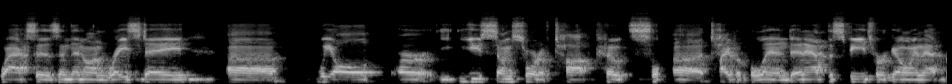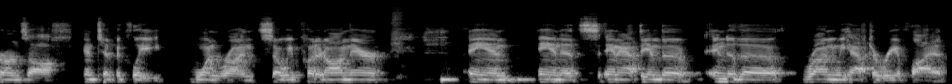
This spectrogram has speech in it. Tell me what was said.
waxes. And then on race day, uh, we all use some sort of top coat uh, type of blend. And at the speeds we're going, that burns off and typically one run. So we put it on there and and it's and at the end of the end of the run we have to reapply it.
